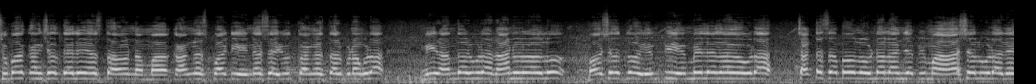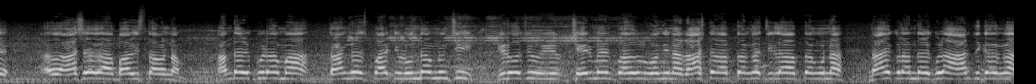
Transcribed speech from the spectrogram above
శుభాకాంక్షలు తెలియజేస్తా ఉన్నాం. మా Congress party NSI youth Congress తరఫున కూడా మీరందరూ కూడా రానున్న రోజుల్లో భవిష్యత్తులో ఎంపీ ఎమ్మెల్యేలుగా కూడా చట్టసభలో ఉండాలని చెప్పి మా ఆశలు కూడా ఆశగా భావిస్తూ ఉన్నాం. అందరికి కూడా మా కాంగ్రెస్ పార్టీ బృందం నుంచి ఈరోజు ఈ చైర్మన్ పదవులు పొందిన రాష్ట్ర వ్యాప్తంగా జిల్లా వ్యాప్తంగా ఉన్న నాయకులందరికీ కూడా ఆర్థికంగా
